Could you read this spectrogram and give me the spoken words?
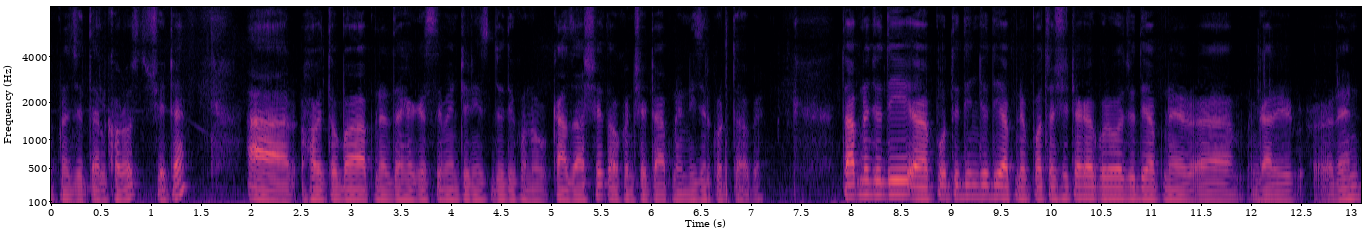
আপনার যে তেল খরচ সেটা, আর হয়তো বা আপনার দেখা গেছে মেনটেনেন্স যদি কোনো কাজ আসে, তখন সেটা আপনার নিজের করতে হবে। তো আপনি যদি প্রতিদিন যদি আপনি পঁচাশি টাকা করেও যদি আপনার গাড়ির রেন্ট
